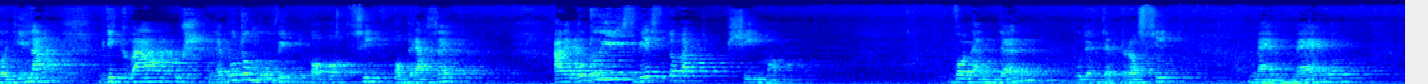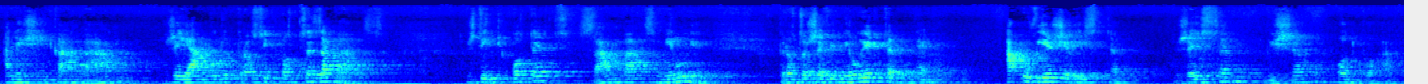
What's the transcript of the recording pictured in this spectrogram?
hodina, kdy k vám už nebudu mluvit o otci obraze, ale budu ji zvěstovat přímo. V onen den budete prosit mém jménu a neříkám vám, že já budu prosit Otce za vás. Vždyť Otec sám vás miluje, protože vy milujete mne a uvěřili jste, že jsem vyšel od Boha.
